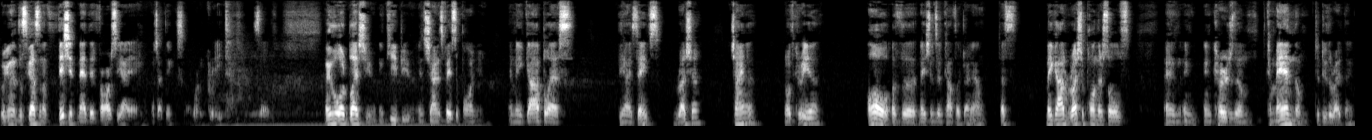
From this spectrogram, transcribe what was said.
we're going to discuss an efficient method for RCIA, which I think is going to work great. So, may the Lord bless you and keep you and shine his face upon you. And may God bless the United States, Russia, China, North Korea, all of the nations in conflict right now. That's may God rush upon their souls and, and encourage them, command them to do the right thing.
